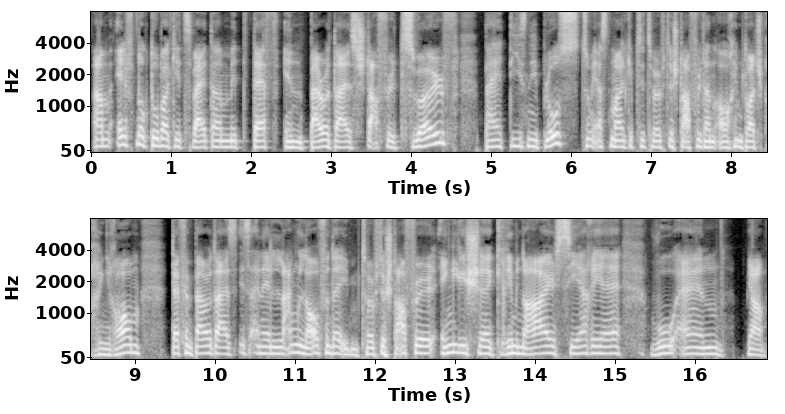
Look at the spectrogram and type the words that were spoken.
Am 11. Oktober geht's weiter mit Death in Paradise Staffel 12 bei Disney Plus. Zum ersten Mal gibt's die zwölfte Staffel dann auch im deutschsprachigen Raum. Death in Paradise ist eine langlaufende, eben zwölfte Staffel, englische Kriminalserie, wo ein, ja,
